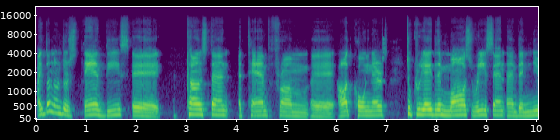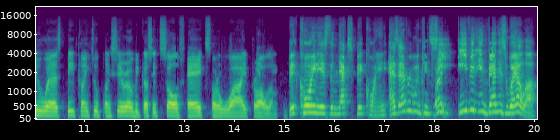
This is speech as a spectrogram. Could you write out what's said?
I don't understand this uh, constant attempt from uh, altcoiners to create the most recent and the newest Bitcoin 2.0 because it solves X or Y problem. Bitcoin is the next Bitcoin. And as everyone can see, Right. even in Venezuela,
